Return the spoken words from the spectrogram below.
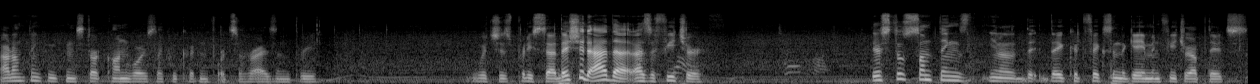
I don't think we can start convoys like we could in Forza Horizon 3. Which is pretty sad. They should add that as a feature. There's still some things, you know, th they could fix in the game in future updates.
